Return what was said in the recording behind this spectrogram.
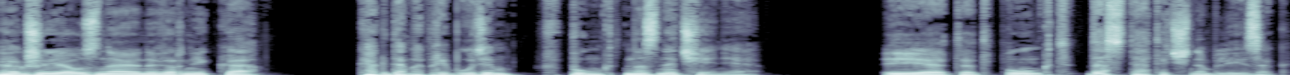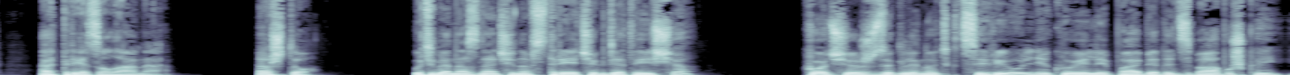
Как же я узнаю наверняка, когда мы прибудем в пункт назначения? И этот пункт достаточно близок, — отрезала она. А что, у тебя назначена встреча где-то еще? Хочешь заглянуть к цирюльнику или пообедать с бабушкой?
